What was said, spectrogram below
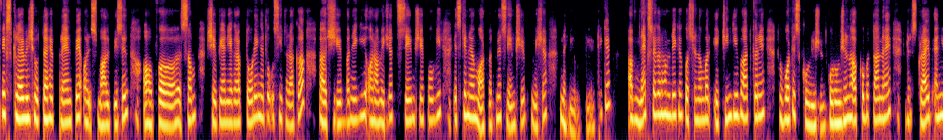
فکس کلیوج ہوتا ہے پلین پہ اور small pieces of some shape یعنی اگر آپ توڑیں گے تو اسی طرح کا شیپ بنے گی اور ہمیشہ سیم شیپ ہوگی اس کے نئے مارفت میں سیم شیپ ہمیشہ نہیں ہوتی ہے ٹھیک ہے اب نیکسٹ اگر ہم دیکھیں کوشچن نمبر 18 کی بات کریں تو واٹ از کوریجن کوروجن آپ کو بتانا ہے describe any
